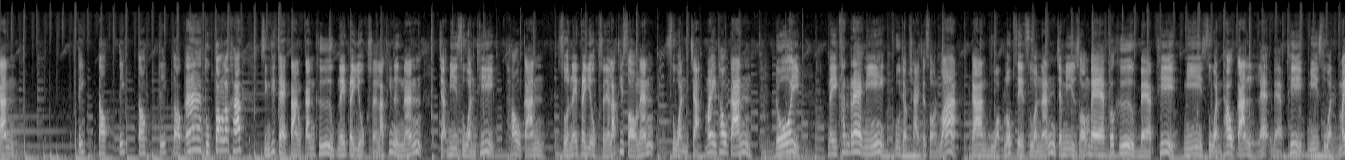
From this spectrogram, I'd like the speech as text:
กัน ติ๊กตอก ติ๊กตอก ติ๊กตอกอ่าถูกต้องแล้วครับ สิ่งที่แตกต่างกันคือในประโยคสัญลักษณ์ที่ 1 นั้น จะมีส่วนที่เท่ากัน ส่วนในประโยคสัญลักษณ์ที่ 2 นั้น ส่วนจะไม่เท่ากัน โดยในขั้นแรกนี้ครูจับฉายจะสอนว่า การบวกลบเศษส่วนนั้นจะมีอยู่ 2 แบบก็คือแบบที่มีส่วนเท่ากัน และแบบที่มีส่วนไม่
